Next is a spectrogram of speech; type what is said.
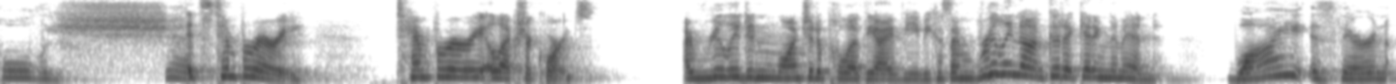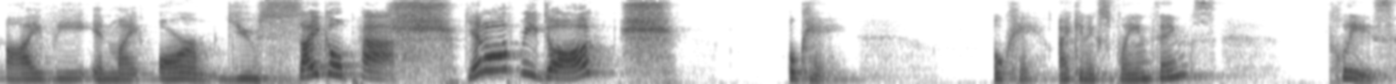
Holy shit. It's temporary. Temporary electric cords. I really didn't want you to pull out the IV because I'm really not good at getting them in. Why is there an IV in my arm, you psychopath? Shh. Get off me, dog. Shh. Okay. Okay, I can explain things. Please.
